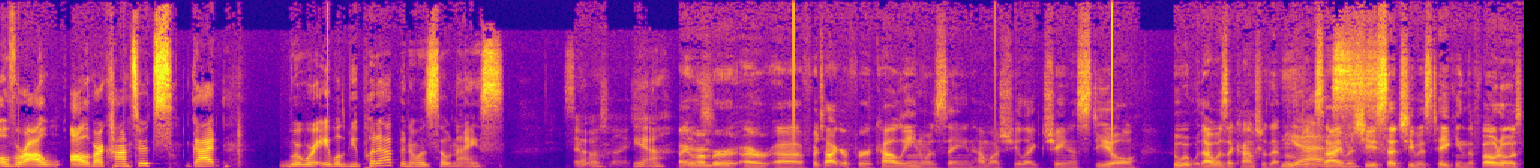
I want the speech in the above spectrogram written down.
overall, all of our concerts got were, were able to be put up, and it was so nice. It was nice. Yeah. I remember our uh, photographer Colleen was saying how much she liked Shayna Steele. Who that was a concert that moved Yes. inside, but she said she was taking the photos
